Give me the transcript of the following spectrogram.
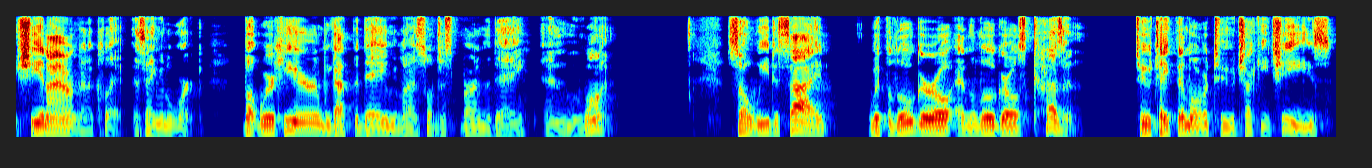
she and I aren't going to click. This ain't going to work. But we're here. We got the day. We might as well just burn the day and move on. So we decide with the little girl and the little girl's cousin to take them over to Chuck E. Cheese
